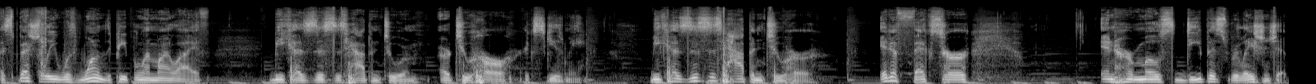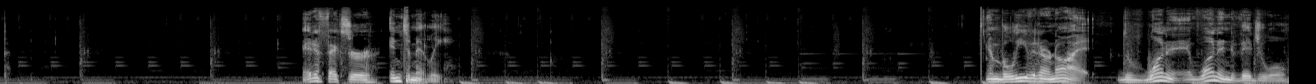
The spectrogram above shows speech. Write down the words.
Especially with one of the people in my life. Because this has happened to him, or to her, excuse me. Because this has happened to her it affects her in her most deepest relationship. It affects her intimately. And believe it or not, the one one individual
